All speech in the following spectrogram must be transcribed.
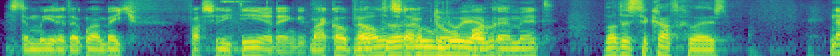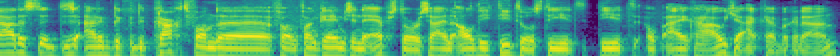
Dus dan moet je dat ook maar een beetje faciliteren, denk ik. Maar ik hoop wel dat ze daarop je? doorpakken met... Wat is de kracht geweest? Nou, dus, de- dus eigenlijk de, de kracht van, de, van, van games in de App Store zijn al die titels die het, die het op eigen houtje eigenlijk hebben gedaan.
